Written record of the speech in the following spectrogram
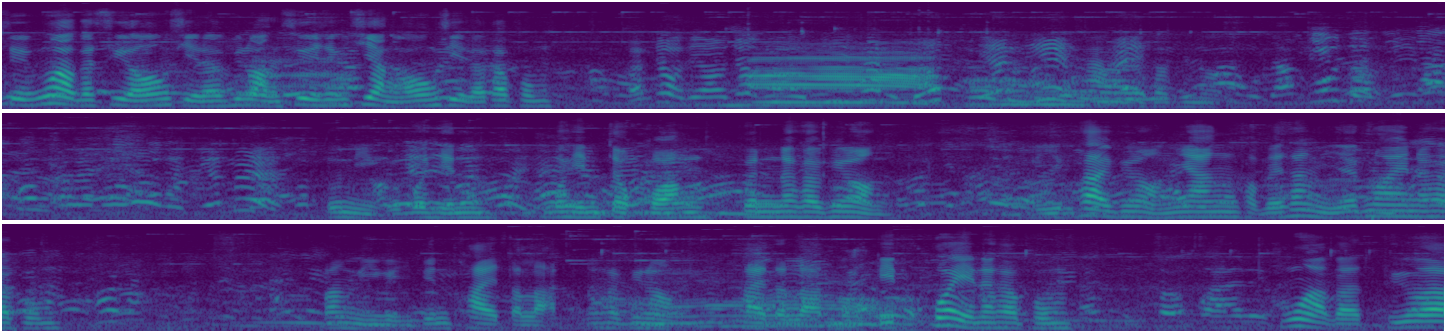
ซื้องัวก็ซื้อเอาจังซี่ล่ะพี่น้องซื้อเชียงเชียงเอาจังซี่ล่ะครับ ผม ครับพี่น้องตัวนี้ก็บ่เห็นบ่เห็นเจ้าของเพิ่นนะครับพี่น้องอีพายพี่น้องย่างเข้าไปทางนี้จักน่อยนะครับผมฝั่งนี้ก็เป็นท้ายตลาดนะครับพี่น้องท้ายตลาดของติดข้วยนะครับ ผมงัวก็ถือว่า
